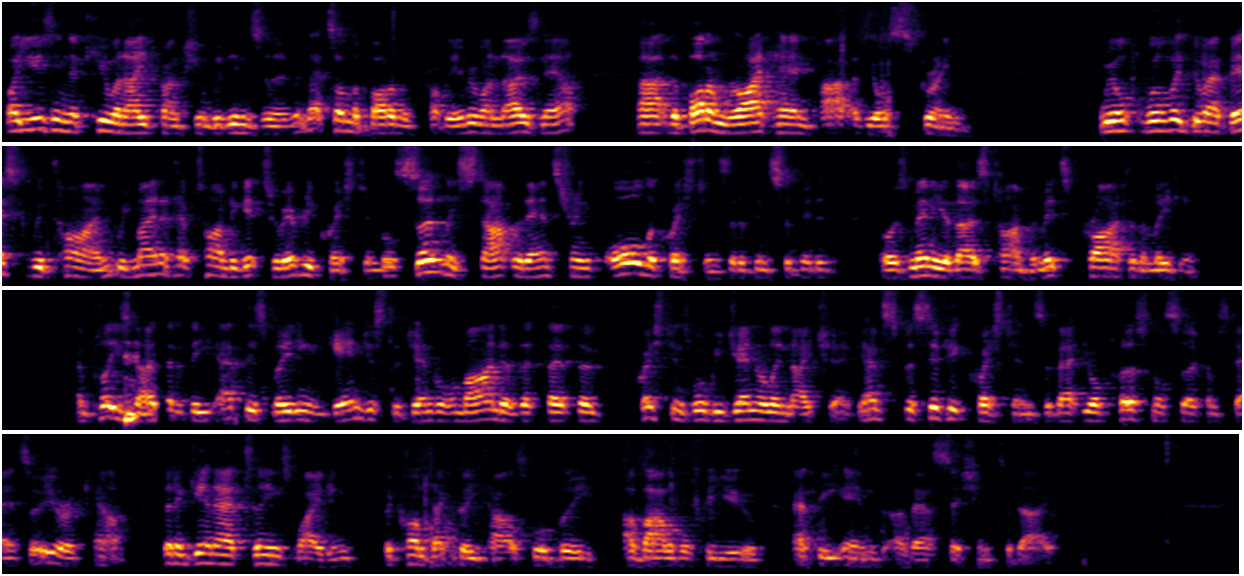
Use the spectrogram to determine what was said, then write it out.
by using the Q&A function within Zoom. And that's on the bottom, as probably everyone knows now, uh, the bottom right-hand part of your screen. We'll, we'll we do our best with time. We may not have time to get through every question. We'll certainly start with answering all the questions that have been submitted or as many of those time permits prior to the meeting. And please note that at, the, at this meeting, again, just a general reminder that the, the questions will be general in nature. If you have specific questions about your personal circumstance or your account, then again, our team's waiting. The contact details will be available for you at the end of our session today.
